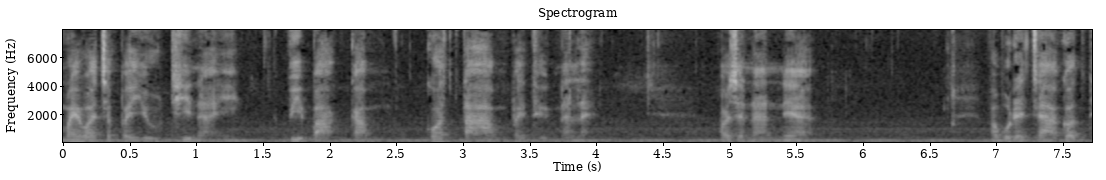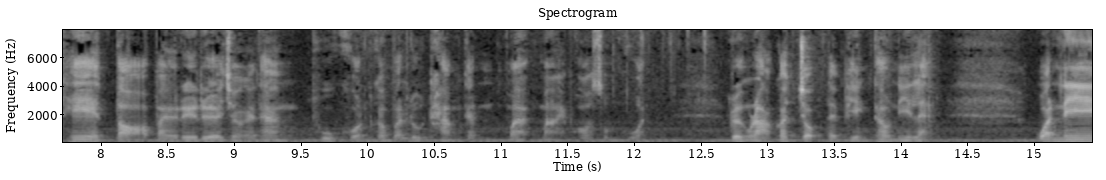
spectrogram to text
ไม่ว่าจะไปอยู่ที่ไหน วิบากกรรมก็ตามไปถึงนั่นแหละ เพราะฉะนั้นเนี่ยพระพุทธเจ้าก็เทศต่อไปเรื่อยๆจนกระทั่งผู้คนก็บรรลุธรรมกันมากมายพอสมควร เรื่องราวก็จบแต่เพียงเท่านี้แหละ วันนี้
